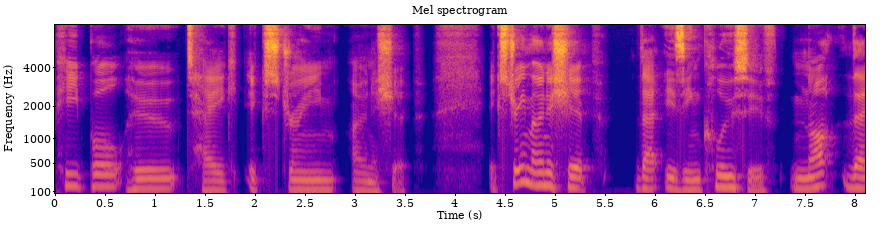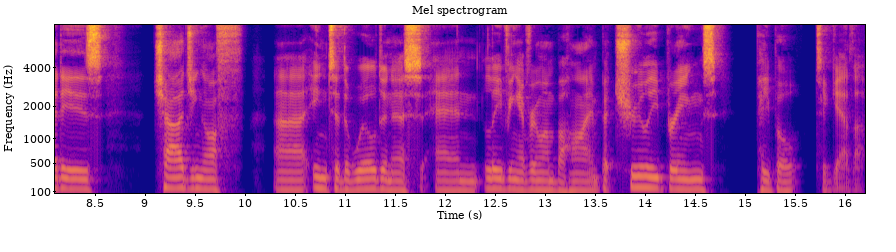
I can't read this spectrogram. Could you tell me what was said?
people who take extreme ownership. Extreme ownership that is inclusive, not that is charging off uh, into the wilderness and leaving everyone behind, but truly brings people together.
